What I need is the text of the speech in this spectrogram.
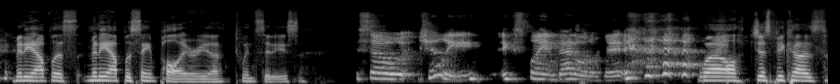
Minneapolis, Minneapolis, St. Paul area, Twin Cities. So chilly, explain that a little bit. well, just because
